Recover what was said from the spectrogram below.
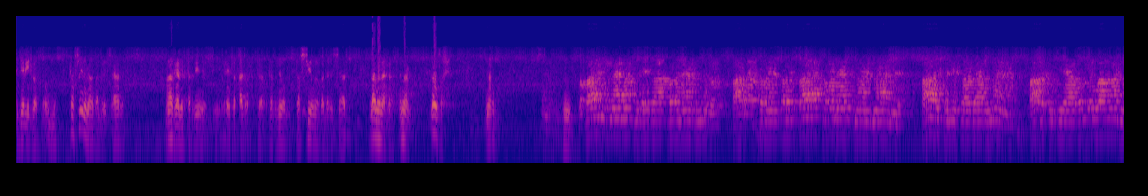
الجريد بطن أمه. تفصيل من القدر السابق كان التقديم في ليس قدر تقدير تفصيل من القدر السابق لا منافاة. نعم لو صح. نعم. وقال الإمام أحمد أيضا أخبرنا النضر قال أخبرنا قال أخبرنا عثمان بن عامر. قال سمعت أبا عمامة قال قلت يا رضي الله عنه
